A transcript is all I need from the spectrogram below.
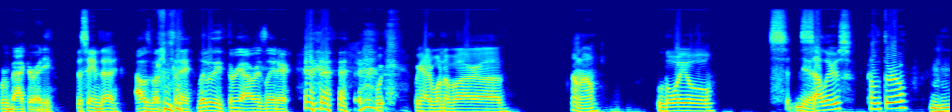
We're back already. the same day. I was about to say, literally three hours later. we, we had one of our uh, I don't know, loyal s- Yeah. sellers come through. Mm-hmm.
